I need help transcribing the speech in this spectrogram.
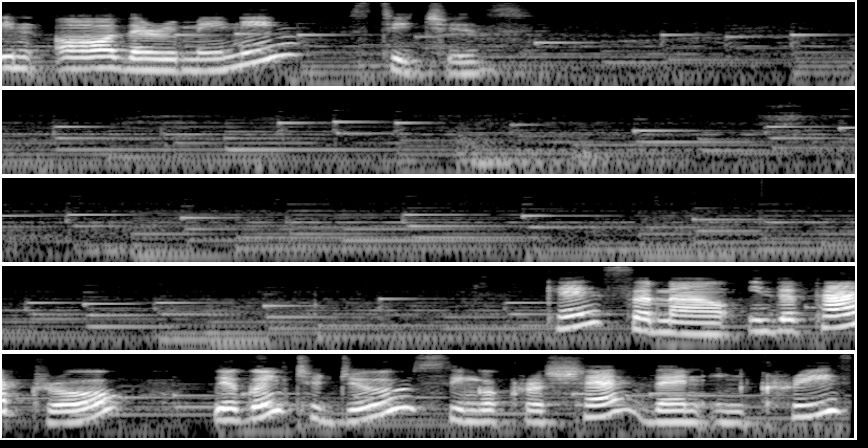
in all the remaining stitches okay so now in the third row we are going to do single crochet then increase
